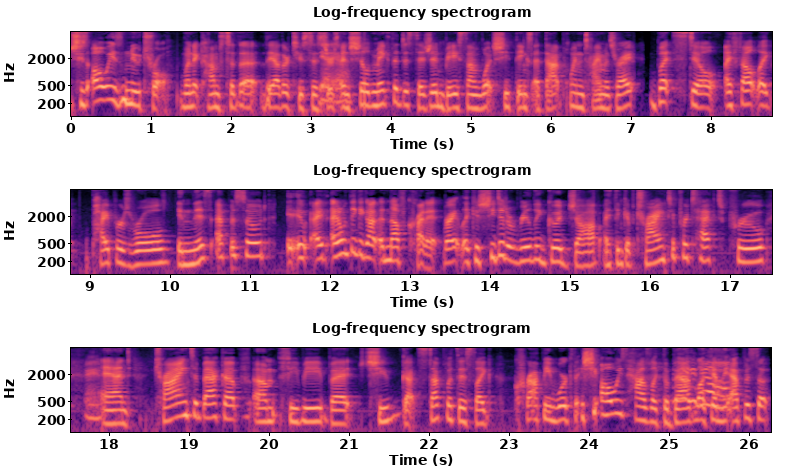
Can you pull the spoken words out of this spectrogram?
she's always neutral when it comes to the, the other two sisters. yeah. And she'll make the decision based on what she thinks at that point in time is right. But still, I felt like Piper's role in this episode, it, I, I don't think it got enough credit, right? Like, because she did a really good job, I think, of trying to protect Prue Right. and trying to back up um, Phoebe, but she got stuck with this like crappy work that she always has, like the bad I luck in the episode.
